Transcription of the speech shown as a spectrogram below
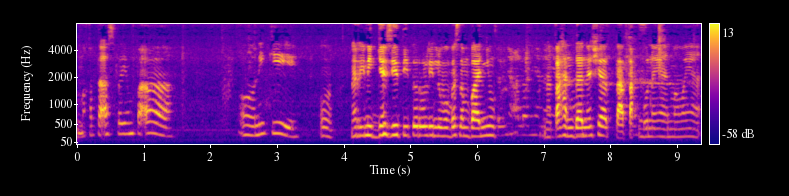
Oh, nakataas pa yung paa. Oh, Nikki. Oh, narinig niya si Tito Rolin lumabas ng banyo. Niya, alam niya na Nakahanda na siya. Tatakbo na yan mamaya.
